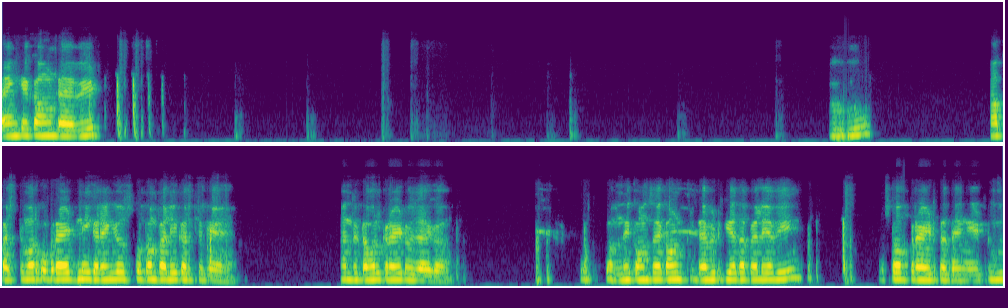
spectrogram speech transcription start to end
bank account debit to हाँ कस्टमर को क्रेडिट नहीं करेंगे उसको तो हम पहले कर चुके हैं। डबल क्रेडिट हो जाएगा। हमने कौन सा अकाउंट डेबिट किया था पहले अभी? उसको क्रेडिट कर देंगे। To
